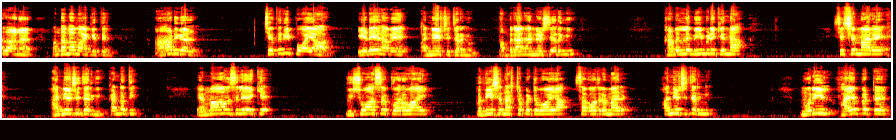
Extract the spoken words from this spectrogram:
അതാണ് പന്ത്രണ്ടാം വാക്യത്തിൽ ആടുകൾ ചെതറിപ്പോയാൽ ഇടയൻ അവയെ അന്വേഷിച്ചിറങ്ങും. തമ്പുരാൻ അന്വേഷിച്ചിറങ്ങി. കടലിൽ മീൻ പിടിക്കുന്ന ശിഷ്യന്മാരെ അന്വേഷിച്ചിറങ്ങി. കണ്ടെത്തി. എമ്മാവസിലേക്ക് വിശ്വാസക്കുറവായി പ്രതീക്ഷ നഷ്ടപ്പെട്ടു പോയ സഹോദരന്മാർ അന്വേഷിച്ചിറങ്ങി. മുറിയിൽ ഭയപ്പെട്ട്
